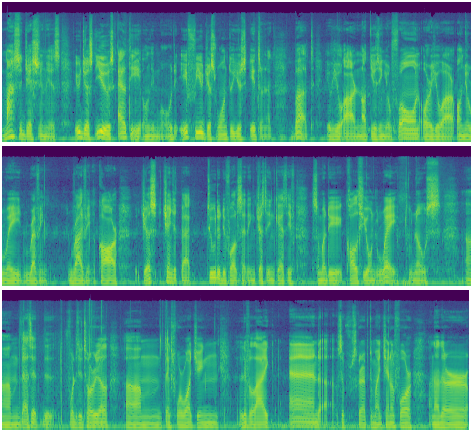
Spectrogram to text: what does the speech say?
my suggestion is you just use LTE only mode if you just want to use internet. But if you are not using your phone or you are on your way driving driving a car just change it back to the default setting just in case if somebody calls you on your way. Who knows? Um, that's it for the tutorial. Um, thanks for watching. Leave a like and uh, subscribe to my channel for another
